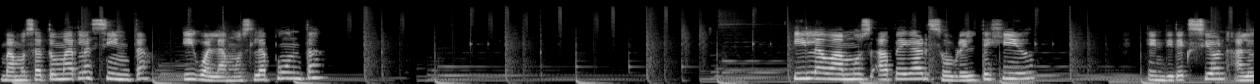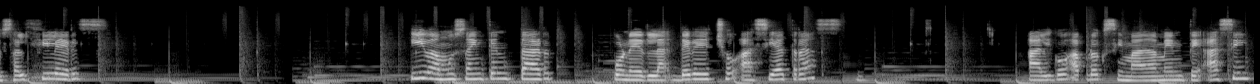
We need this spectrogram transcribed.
vamos a tomar la cinta igualamos la punta y la vamos a pegar sobre el tejido en dirección a los alfileres. Y vamos a intentar ponerla derecho hacia atrás algo aproximadamente así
